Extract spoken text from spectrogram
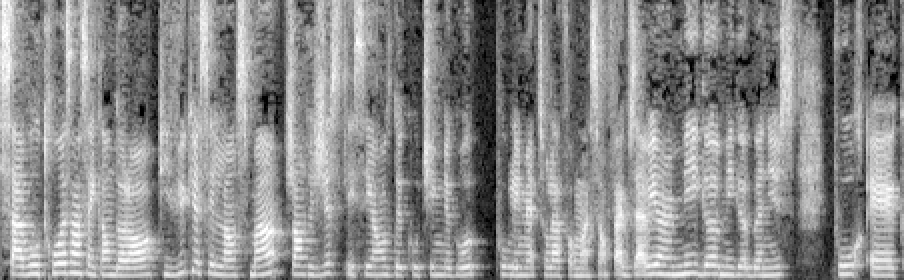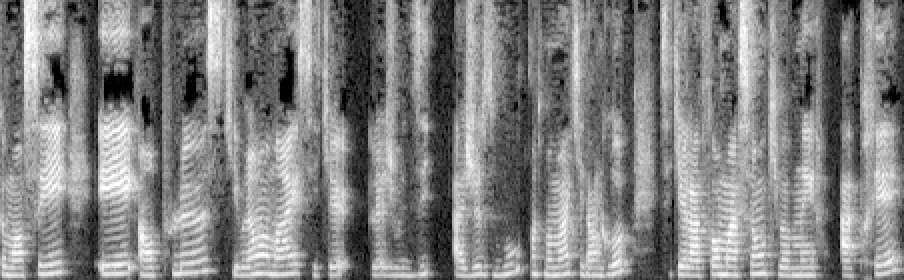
Ça vaut 350 dollars. Puis vu que c'est le lancement, j'enregistre les séances de coaching de groupe pour les mettre sur la formation. Fait que vous avez un méga, méga bonus pour euh, commencer. Et en plus, ce qui est vraiment nice, c'est que, là, je vous le dis à juste vous, en ce moment, qui est dans le groupe, c'est que la formation qui va venir après,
